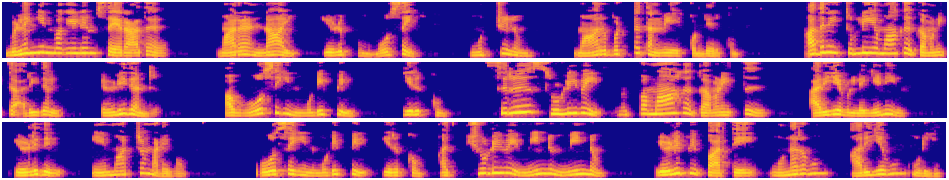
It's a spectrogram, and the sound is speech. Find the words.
விலங்கின் வகையிலும் சேராத மரநாய் எழுப்பும் ஓசை முற்றிலும் மாறுபட்ட தன்மையைக் கொண்டிருக்கும். அதனை துல்லியமாக கவனித்து அறிதல் எளிதன்று. அவ்வோசையின் முடிப்பில் இருக்கும் சிறு சுழிவை நுட்பமாக கவனித்து அறியவில்லையெனில் எளிதில் ஏமாற்றம் அடைவோம். ஓசையின் முடிப்பில் இருக்கும் அச்சுழிவை மீண்டும் மீண்டும் எழுப்பி பார்த்தே உணரவும் அறியவும் முடியும்.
